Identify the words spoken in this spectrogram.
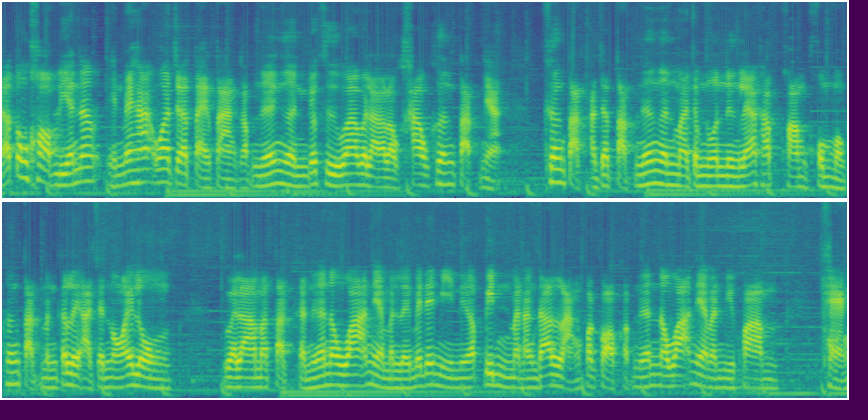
แล้วตรงขอบเหรียญนะเห็นไหมฮะว่าจะแตกต่างกับเนื้อเงิน ก็คือว่าเวลาเราเข้าเครื่องตัดเนี่ยเครื่องตัดอาจจะตัดเนื้อเงินมาจำนวนหนึ่งแล้วครับความคมของเครื่องตัดมันก็เลยอาจจะน้อยลง เวลามาตัดกับเนื้อนวะเนี่ยมันเลยไม่ได้มีเนื้อปิ้นมาทางด้านหลังประกอบกับเนื้อนวะเนี่ยมันมีความแข็ง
